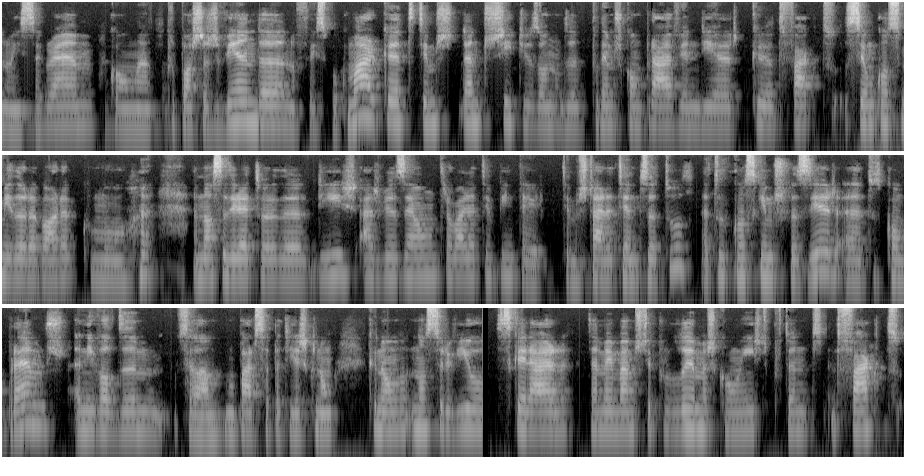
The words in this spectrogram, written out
no Instagram, com propostas de venda no Facebook Market. Temos tantos sítios onde podemos comprar, vender, que de facto ser um consumidor agora, como a nossa diretora diz, às vezes é um trabalho a tempo inteiro. Temos de estar atentos a tudo, a tudo que conseguimos fazer, a tudo que compramos, a nível de, sei lá, um par de sapatilhas que não, que não, não serviu. Se calhar também vamos ter problemas com isto, portanto, de facto,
